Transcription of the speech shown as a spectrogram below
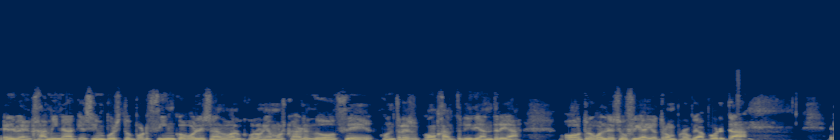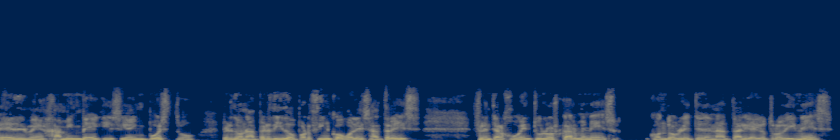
El Benjamina que se ha impuesto por cinco goles a dos al Colonia Moscardo C, con tres con Hatri de Andrea, otro gol de Sofía y otro en propia puerta. El Benjamín B que se ha impuesto, perdón, ha perdido por cinco goles a tres frente al Juventud Los Cármenes, con doblete de Natalia y otro de Inés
